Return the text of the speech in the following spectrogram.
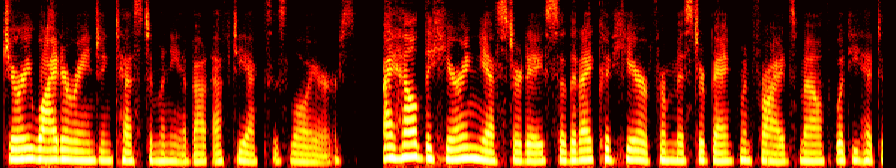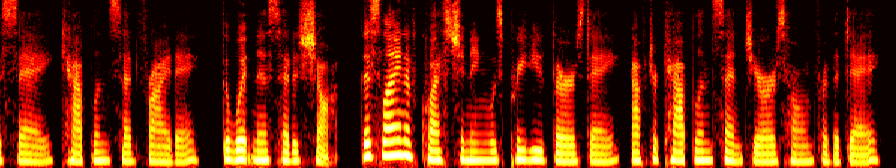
jury wide-ranging testimony about FTX's lawyers. I held the hearing yesterday so that I could hear from Mr. Bankman-Fried's mouth what he had to say, Kaplan said Friday. The witness had a shot. This line of questioning was previewed Thursday, after Kaplan sent jurors home for the day.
